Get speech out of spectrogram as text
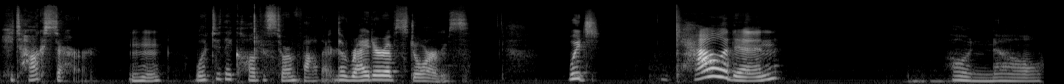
he talks to her. Mm-hmm. What do they call the Stormfather? the Rider of Storms, which Kaladin. Oh no.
